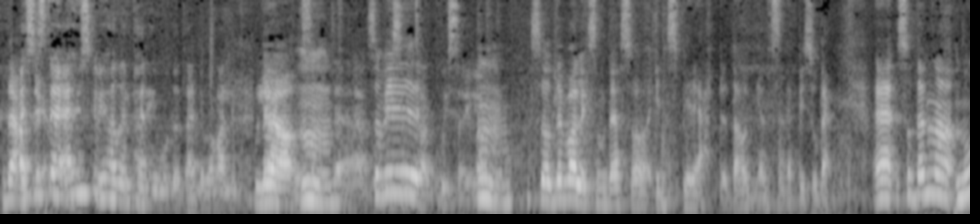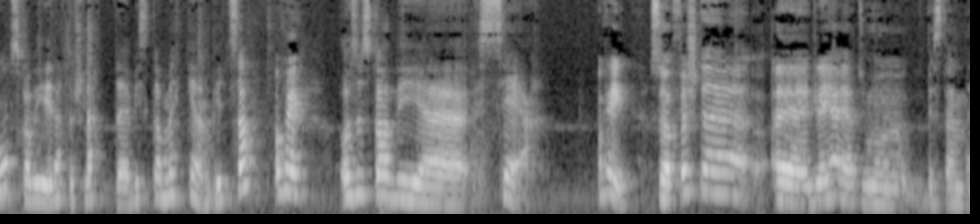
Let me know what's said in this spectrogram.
Det er Jeg, det, jeg husker vi hadde en periode der det var veldig populært Ja, å mm. sette Så vi- liksom quizer i lag. Mm, så det var liksom det som inspirerte dagens episode. Eh, så denne, nå skal vi rett og slett eh, Vi skal mekke en pizza, OK, og så skal vi eh, se ok, så første uh, greia er at du må bestemme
